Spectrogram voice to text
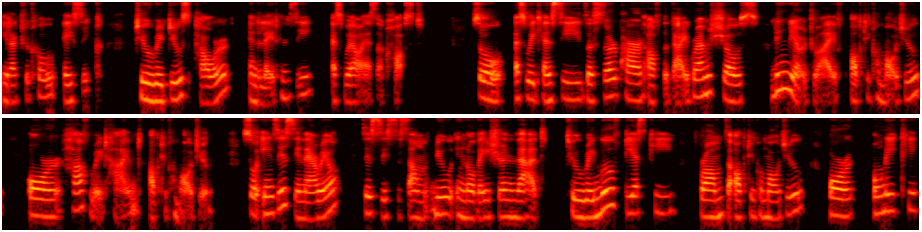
electrical ASIC to reduce power and latency as well as the cost. So as we can see, the third part of the diagram shows linear drive optical module or half retimed optical module. So in this scenario, this is some new innovation that to remove DSP from the optical module or only keep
